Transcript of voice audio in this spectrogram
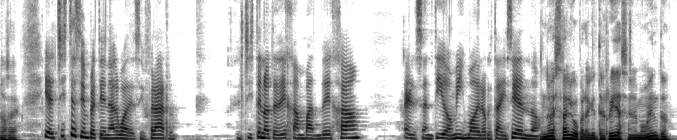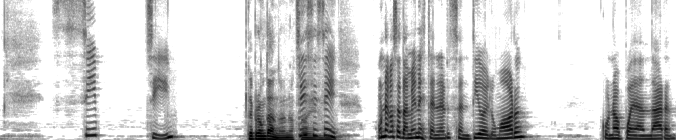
No sé. Y el chiste siempre tiene algo a descifrar. El chiste no te deja en bandeja el sentido mismo de lo que está diciendo. ¿No es algo para que te rías en el momento? Sí, sí, Estoy preguntando, no sí, estoy... sí, sí. Una cosa también es tener sentido del humor, que uno puede andar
